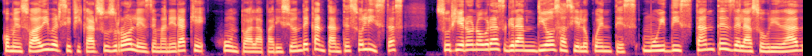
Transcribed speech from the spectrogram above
comenzó a diversificar sus roles de manera que, junto a la aparición de cantantes solistas, surgieron obras grandiosas y elocuentes, muy distantes de la sobriedad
